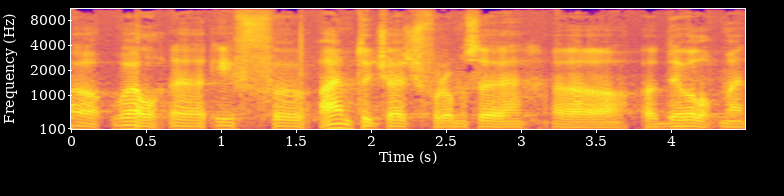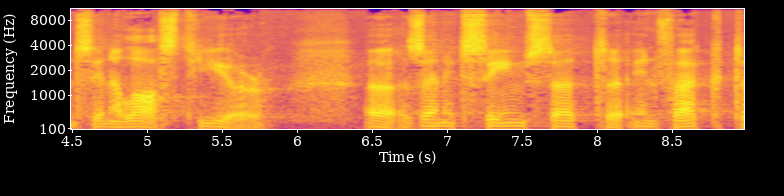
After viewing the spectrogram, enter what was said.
Uh, well, uh, if uh, I'm to judge from the uh, developments in the last year, uh, then it seems that, uh, in fact,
